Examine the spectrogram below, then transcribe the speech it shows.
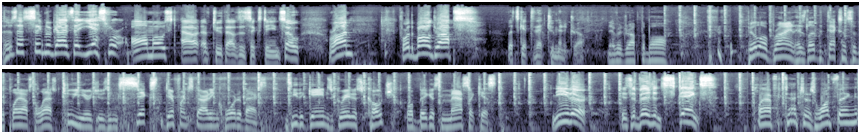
there's that signal, guys, that yes, we're almost out of 2016. So, Ron, before the ball drops, let's get to that two minute drill. Never drop the ball. Bill O'Brien has led the Texans to the playoffs the last two years using six different starting quarterbacks. Is he the game's greatest coach or biggest masochist? Neither. His division stinks. Playoff contention is one thing,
